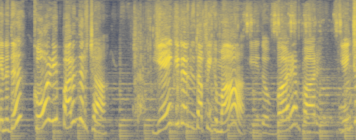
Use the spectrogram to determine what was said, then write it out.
என்னது? கோழி பறந்துருச்சா? என்கிட்ட இருந்து தப்பிக்குமா? இதோ வரேன் பாரு. எங்க?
